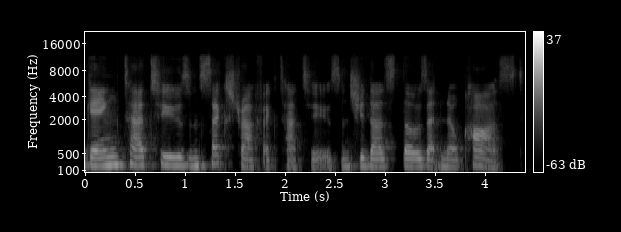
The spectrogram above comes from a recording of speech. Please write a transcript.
gang tattoos and sex traffic tattoos. And she does those at no cost.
